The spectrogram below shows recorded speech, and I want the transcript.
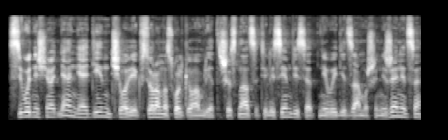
с сегодняшнего дня ни один человек, все равно сколько вам лет, 16 или 70, не выйдет замуж и не женится,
